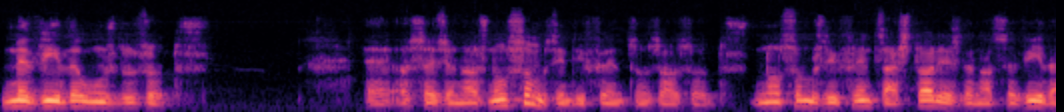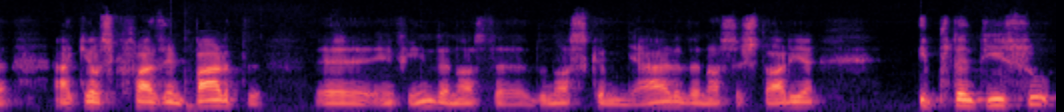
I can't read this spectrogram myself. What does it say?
na vida uns dos outros. Uh, ou seja, nós não somos indiferentes uns aos outros, não somos diferentes às histórias da nossa vida, àqueles que fazem parte, uh, enfim, da nossa, do nosso caminhar, da nossa história, e portanto isso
